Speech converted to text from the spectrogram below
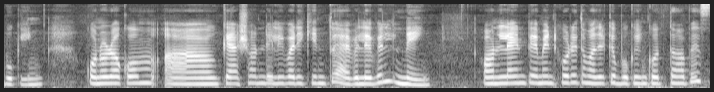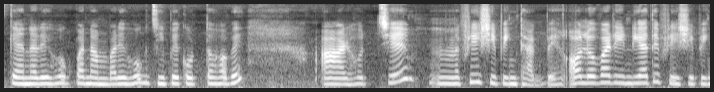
বুকিং, কোনো রকম ক্যাশ অন ডেলিভারি কিন্তু অ্যাভেলেবেল নেই। অনলাইন পেমেন্ট করে তোমাদেরকে বুকিং করতে হবে, স্ক্যানারে হোক বা নাম্বারে হোক, জিপে করতে হবে। আর হচ্ছে ফ্রি শিপিং থাকবে। অল ওভার ইন্ডিয়াতে ফ্রি শিপিং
